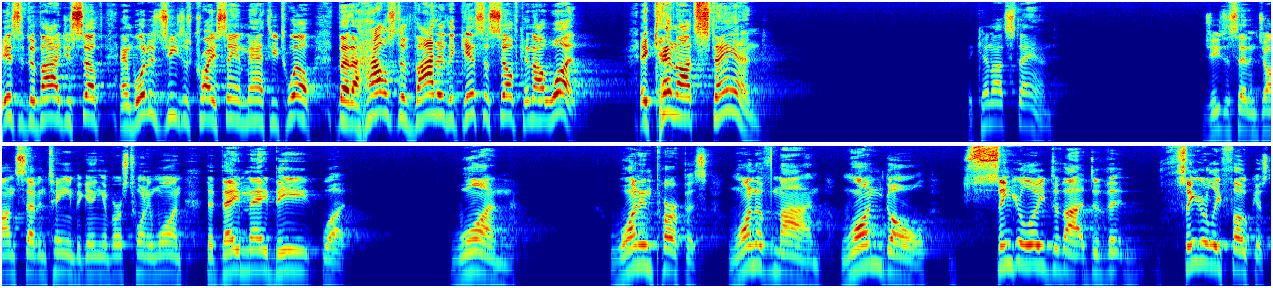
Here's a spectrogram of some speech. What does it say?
is to divide yourself. And what does Jesus Christ say in Matthew 12? That a house divided against itself cannot what? It cannot stand. It cannot stand. Jesus said in John 17, beginning in verse 21, that they may be what? One. One in purpose, one of mind, one goal, singularly, divided, singularly focused,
